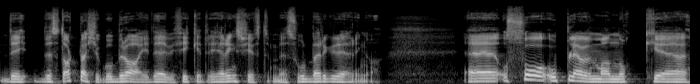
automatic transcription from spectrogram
det, det starta ikke å gå bra idet vi fikk et regjeringsskifte med Solberg-regjeringa. Eh, og så opplever man nok, eh,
